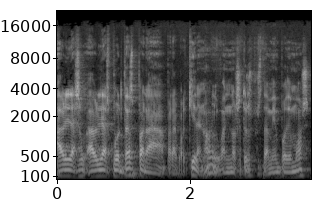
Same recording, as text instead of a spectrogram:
abre las, abre las puertas para, para, cualquiera, ¿no? Igual nosotros pues, también podemos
